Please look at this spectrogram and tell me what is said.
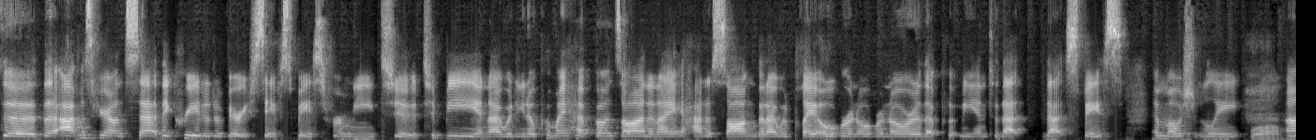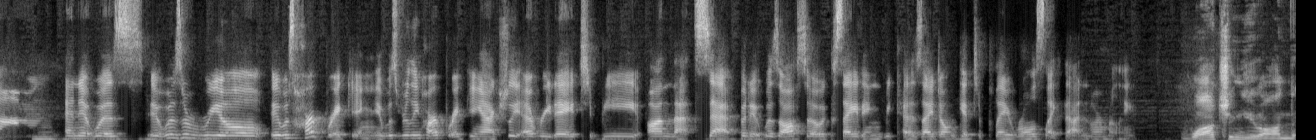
the the atmosphere on set they created a very safe space for me to to be. And i would you know put my headphones on and i had a song that i would play over and over and over that put me into that that space emotionally. Wow. Um, and it was it was a real it was heartbreaking. It was really heartbreaking actually every day to be on that set but it was also exciting because i don't get to play roles like that normally watching you on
